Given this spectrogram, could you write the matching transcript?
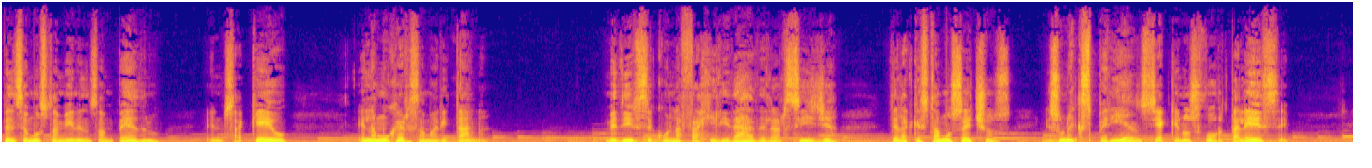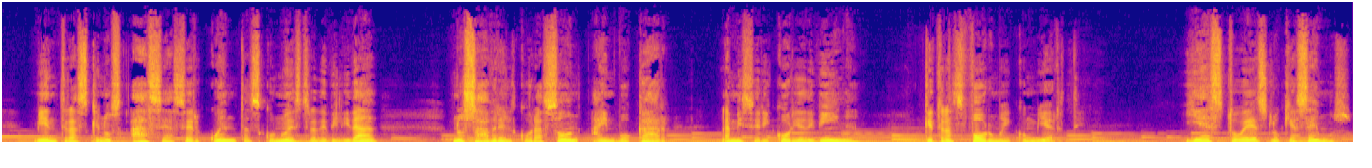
Pensemos también en San Pedro, en Saqueo, en la mujer samaritana. Medirse con la fragilidad de la arcilla de la que estamos hechos es una experiencia que nos fortalece, mientras que nos hace hacer cuentas con nuestra debilidad nos abre el corazón a invocar la misericordia divina que transforma y convierte. Y esto es lo que hacemos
